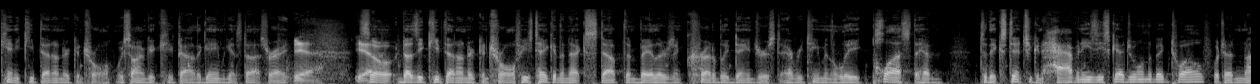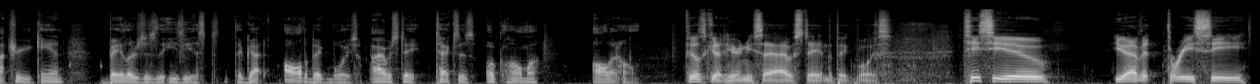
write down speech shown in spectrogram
Can he keep that under control? We saw him get kicked out of the game against us, right? Yeah. Yeah. So does he keep that under control? If he's taking the next step, then Baylor's incredibly dangerous to every team in the league. Plus, they have, to the extent you can have an easy schedule in the Big 12, which I'm not sure you can, Baylor's is the easiest. They've got all the big boys Iowa State, Texas, Oklahoma, all at home. Feels good hearing you say Iowa State and the big boys. TCU, you have it 3C.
